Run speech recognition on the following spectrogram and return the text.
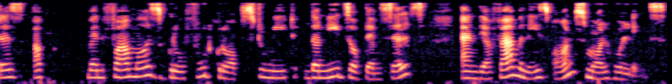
is up when farmers grow food crops to meet the needs of themselves and their families on small holdings.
